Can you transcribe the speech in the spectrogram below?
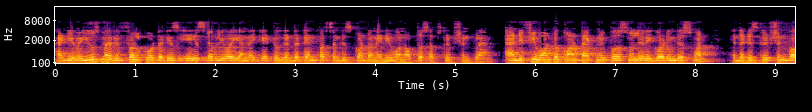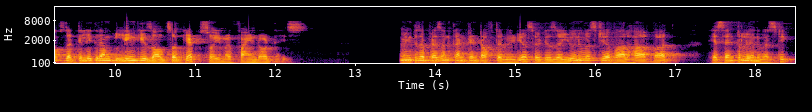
and you may use my referral code that is ASWINIK to get the 10% discount on any one of the subscription plan. And if you want to contact me personally regarding this one, in the description box the telegram link is also kept so you may find out guys. Coming to the present content of the video, so it is the University of Allahabad, a central university.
